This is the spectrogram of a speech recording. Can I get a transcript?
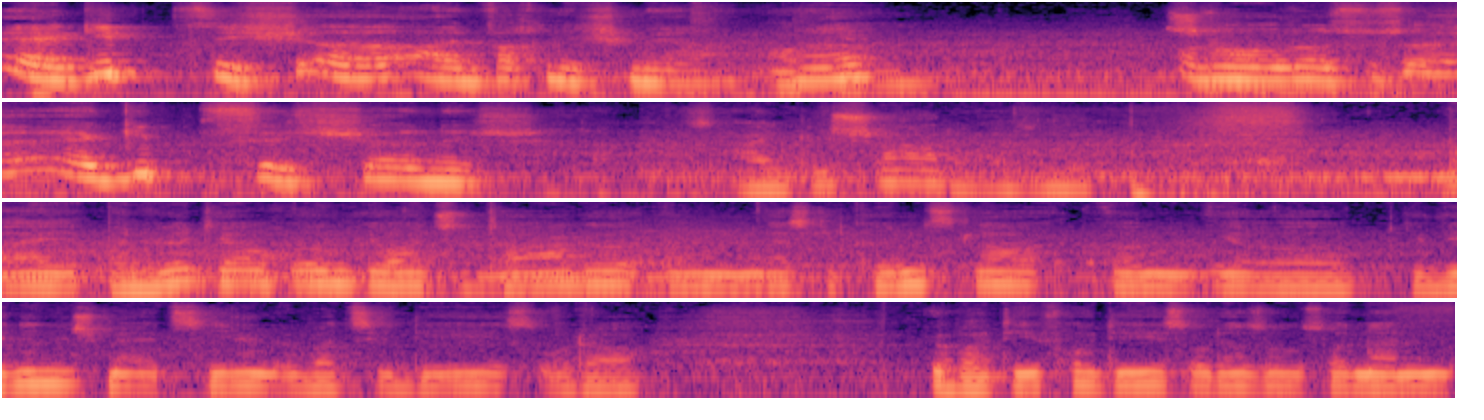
ergibt sich einfach nicht mehr. Okay. Ne? Also das ergibt sich nicht. Das ist eigentlich schade. Also weil man hört ja auch irgendwie heutzutage, ähm, dass die Künstler ähm, ihre Gewinne nicht mehr erzielen über CDs oder über DVDs oder so, sondern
